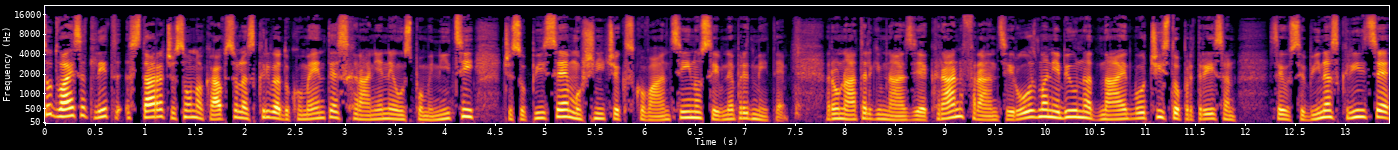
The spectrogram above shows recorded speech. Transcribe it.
120 let stara časovna kapsula skriva dokumente shranjene v spomenici, časopise, mošniček s kovanci in osebne predmete. Ravnatelj gimnazije Kran Franci Rozman je bil nad najdbo čisto pretresen, saj vsebina skrinjice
